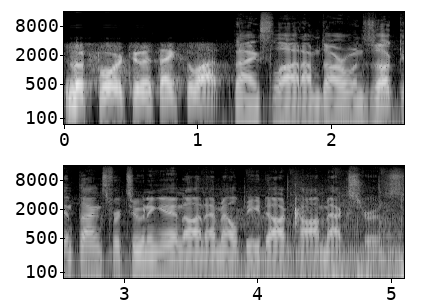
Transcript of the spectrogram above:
Look forward to it. Thanks a lot. Thanks a lot. I'm Darwin Zook, and thanks for tuning in on MLB.com Extras.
